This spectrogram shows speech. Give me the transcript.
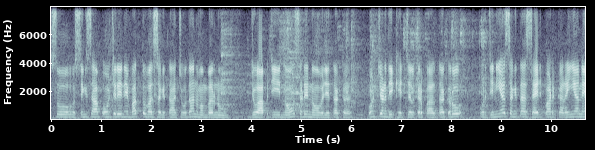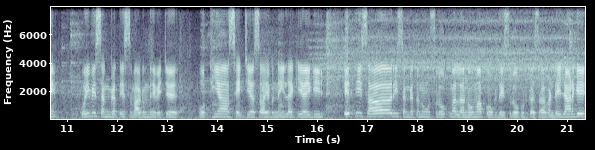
ਸੋ ਸਿੰਘ ਸਾਹਿਬ ਪਹੁੰਚ ਰਹੇ ਨੇ ਵੱਧ ਤੋਂ ਵੱਧ ਸੰਗਤਾਂ 14 ਨਵੰਬਰ ਨੂੰ, ਜੋ ਆਪ ਜੀ 9:30 ਵਜੇ ਤੱਕ ਪਹੁੰਚਣ ਦੀ ਖੇਚਲ ਕਿਰਪਾਲਤਾ ਕਰੋ। ਔਰ ਜਿੰਨੀਆਂ ਸੰਗਤਾਂ ਸਹਿਜ ਪਾਠ ਕਰ ਰਹੀਆਂ ਨੇ, ਕੋਈ ਵੀ ਸੰਗਤ ਇਸ ਸਮਾਗਮ ਦੇ ਵਿੱਚ ਪੋਥੀਆਂ, ਸੈਂਚੀਆਂ ਸਾਹਿਬ ਨਹੀਂ ਲੈ ਕੇ ਆਏਗੀ। ਇੱਥੇ ਸਾਰੀ ਸੰਗਤ ਨੂੰ ਸ਼ਲੋਕ ਮਹੱਲਾ ਨੌਵਾਂ ਭੋਗ ਦੇ ਸ਼ਲੋਕ ਗੁਟਕਾ ਸਾਹਿਬ ਵੰਡੇ ਜਾਣਗੇ।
